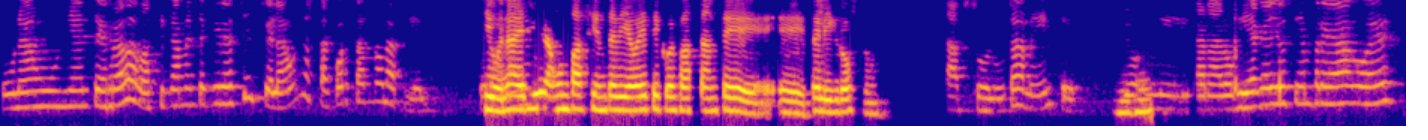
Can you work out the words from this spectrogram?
Una uña enterrada básicamente quiere decir que la uña está cortando la piel. Y una herida en un paciente diabético es bastante eh, peligroso. Absolutamente la analogía que yo siempre hago es,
